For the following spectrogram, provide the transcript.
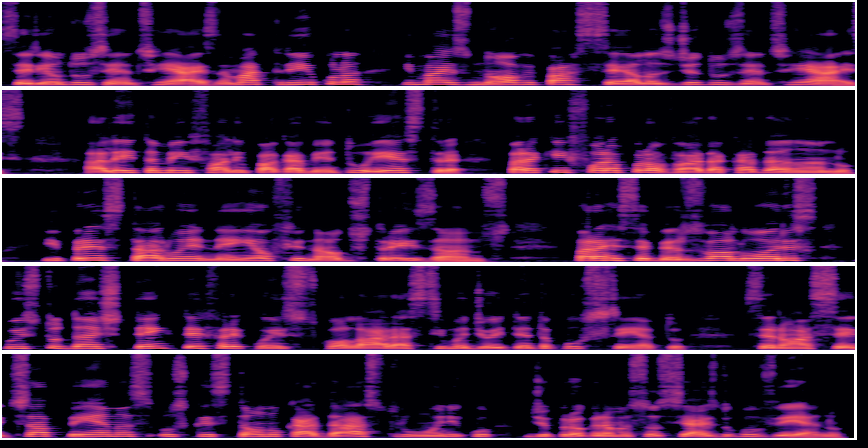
Seriam 200 reais na matrícula e mais nove parcelas de 200 reais. A lei também fala em pagamento extra para quem for aprovado a cada ano e prestar o Enem ao final dos três anos. Para receber os valores, o estudante tem que ter frequência escolar acima de 80%. Serão aceitos apenas os que estão no cadastro único de programas sociais do governo,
